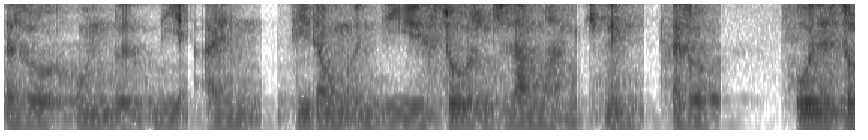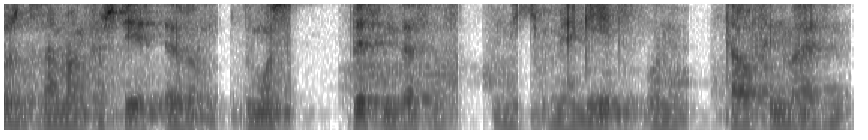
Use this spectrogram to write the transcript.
also ohne die Eingliederung in die historischen Zusammenhang. Ich denke, also ohne historischen Zusammenhang verstehst, also du musst wissen, dass es nicht mehr geht und darauf hinweisen.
